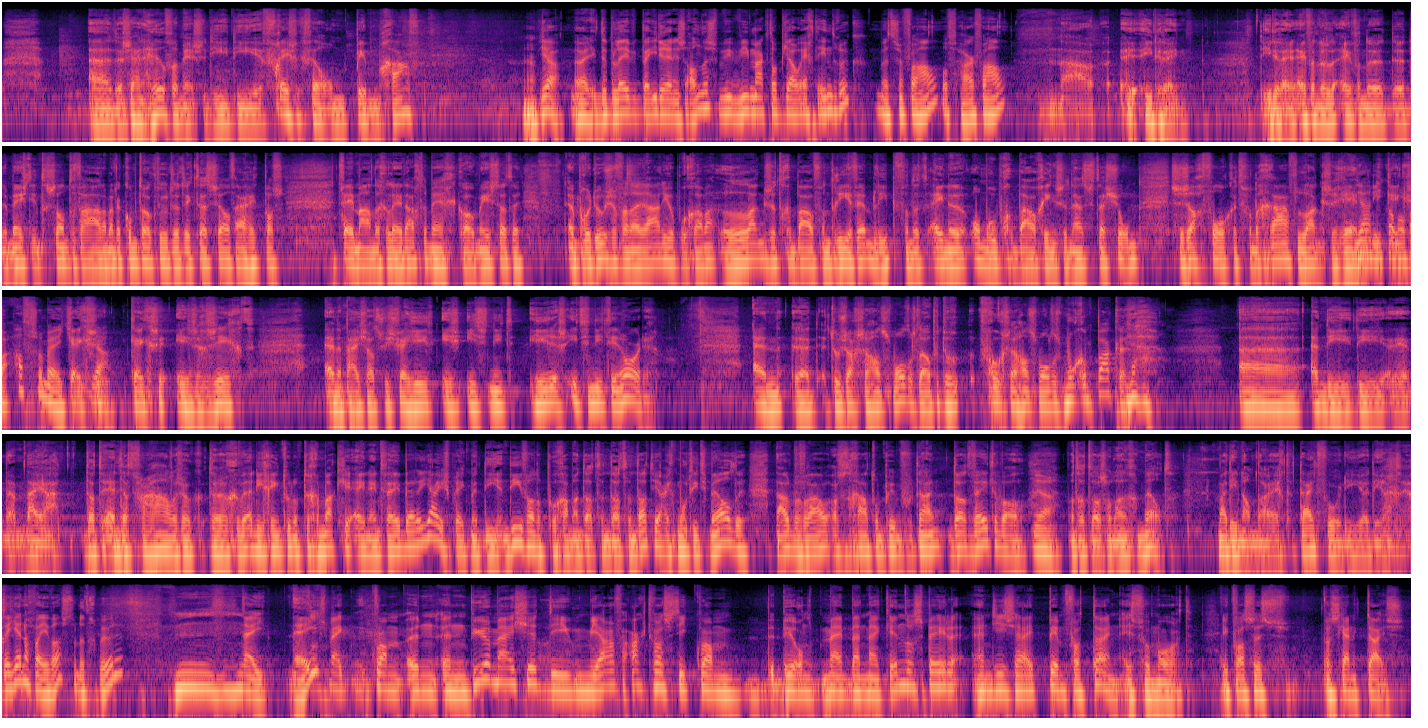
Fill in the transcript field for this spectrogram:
Eh, er zijn heel veel mensen die, die vreselijk veel om Pim gaven. Ja, maar de beleving bij iedereen is anders. Wie, wie maakt op jou echt indruk met zijn verhaal of haar verhaal? Nou, iedereen. Iedereen. Een van, de, een van de, de, de meest interessante verhalen. Maar dat komt ook door dat ik dat zelf eigenlijk pas twee maanden geleden achter ben gekomen. Is dat er een producer van een radioprogramma langs het gebouw van 3FM liep. Van dat ene omroepgebouw ging ze naar het station. Ze zag Volkert van de Graaf langs rennen. Ja, die kwam op haar af zo'n beetje. Keek ze, Ja. keek ze in zijn gezicht. En het meisje had zoiets van: hier is iets niet, hier is iets niet in orde. En eh, toen zag ze Hans Smolders lopen. Toen vroeg ze Hans Smolders: moet ik hem pakken? Ja. Eh, en die, die eh, nou, nou ja, dat, en dat verhaal is ook. te gewe- die ging toen op de gemakje 112 bellen. Ja, je spreekt met die en die van het programma, dat en dat en dat. Ja, ik moet iets melden. Nou, mevrouw, als het gaat om Pim Fortuyn, dat weten we al. Ja. Want dat was al lang gemeld. Maar die nam daar echt de tijd voor. Die, eh, die had echt. Weet jij nog waar je was toen het gebeurde? Nee. Nee? Volgens mij kwam een, een buurmeisje die een jaar of acht was... die kwam bij ons met, met mijn kinderen spelen... en die zei, Pim Fortuyn is vermoord. Ik was dus waarschijnlijk thuis.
